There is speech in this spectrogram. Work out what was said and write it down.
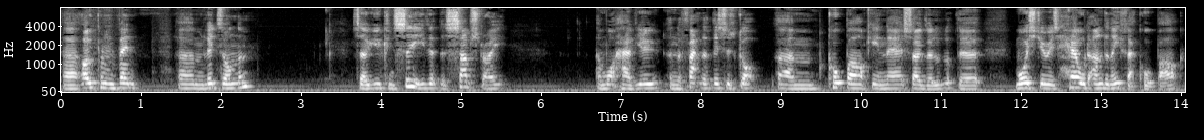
uh, open vent um, lids on them. So you can see that the substrate and what have you, and the fact that this has got um, cork bark in there, so the, the moisture is held underneath that cork bark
